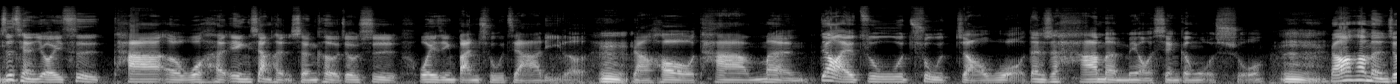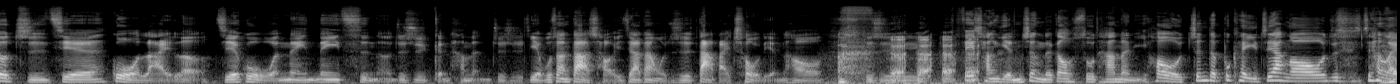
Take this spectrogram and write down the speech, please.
之前有一次他，他呃，我很印象很深刻，就是我已经搬出家里了，嗯，然后他们要来租屋处找我，但是他们没有先跟我说，嗯，然后他们就直接过来了。结果我那那一次呢，就是跟他们就是也不算大吵一架，但我就是大摆臭脸，然后就是 非常严正的告诉他们，以后真的不可以这样哦，就是这样来，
